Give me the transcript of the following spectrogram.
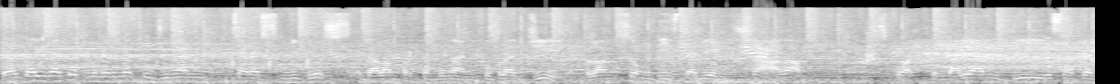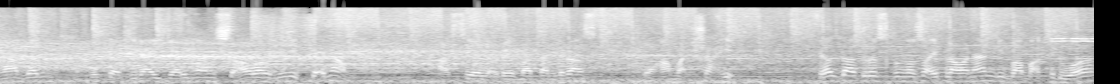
Felda United menerima kunjungan Ceres Negros dalam pertembungan kumpulan G berlangsung di Stadium Shah Alam. Skuad kendalian di Southampton buka tirai jaringan seawal minit ke-6. Hasil rebatan deras Muhammad Syahid. Felda terus menguasai perlawanan di babak kedua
